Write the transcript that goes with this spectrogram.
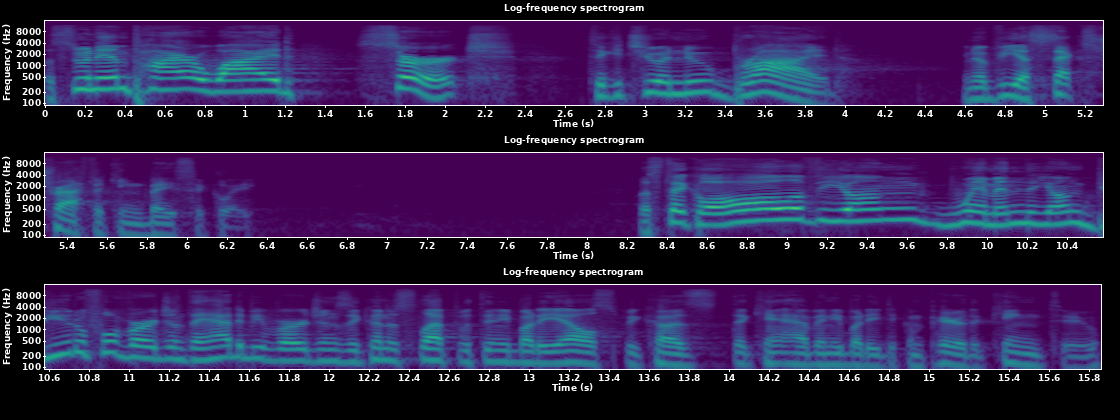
Let's do an empire wide search to get you a new bride, you know, via sex trafficking, basically. Let's take all of the young women, the young, beautiful virgins. They had to be virgins. They couldn't have slept with anybody else because they can't have anybody to compare the king to.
